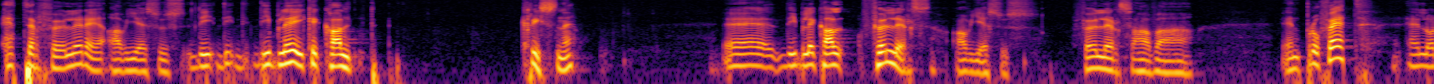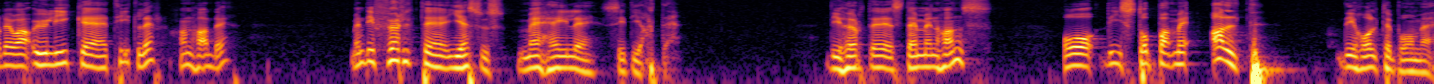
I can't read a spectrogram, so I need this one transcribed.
etterfølgere av Jesus. De, de, de ble ikke kalt kristne. Eh, de ble kalt følgers av Jesus. Følgers av uh, en profet. Eller det var ulike titler han hadde. Men de fulgte Jesus med hele sitt hjerte. De hørte stemmen hans, og de stoppa med alt de holdt på med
